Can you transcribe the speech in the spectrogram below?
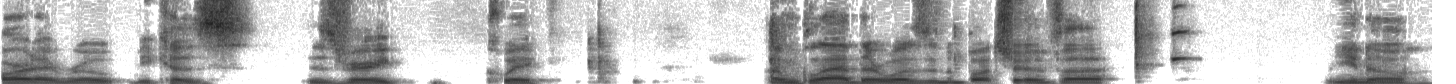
part I wrote because it was very quick. I'm glad there wasn't a bunch of uh you know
